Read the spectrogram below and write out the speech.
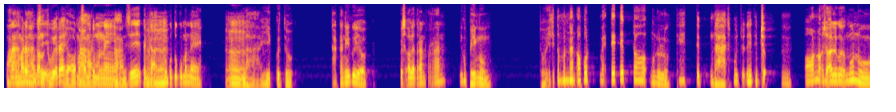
wah Nah, kemarin metu sih. duit rek, nahan- metu meneh. Nahan sih ben gak tuku-tuku meneh. Heeh. Lah iku Cuk. Kadang iku yo wis oleh transferan iku bingung. Duh iki temenan opo mek titip tok ngono lho. Titip. Nah, semucuk titip, Cuk. Ono soalnya koyo ngono.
